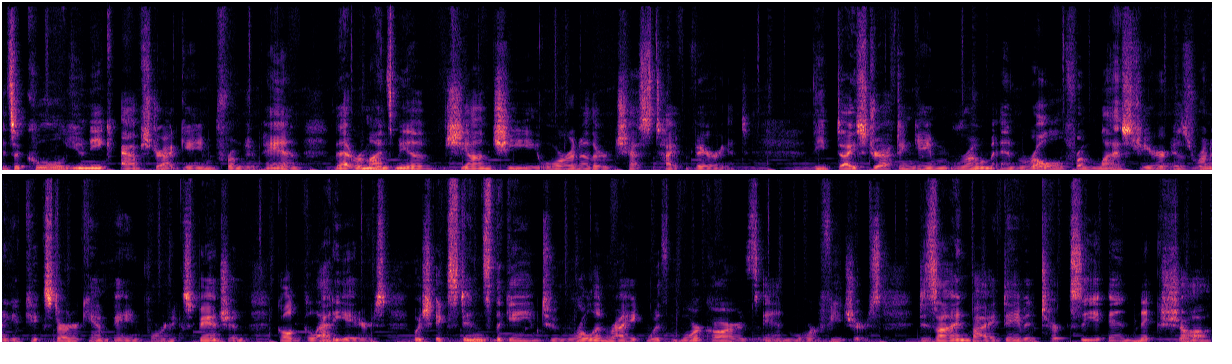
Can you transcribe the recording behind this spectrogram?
It's a cool, unique, abstract game from Japan that reminds me of Xiangqi or another chess type variant. The dice drafting game Rome and Roll from last year is running a Kickstarter campaign for an expansion called Gladiators, which extends the game to roll and write with more cards and more features. Designed by David Turczi and Nick Shaw,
